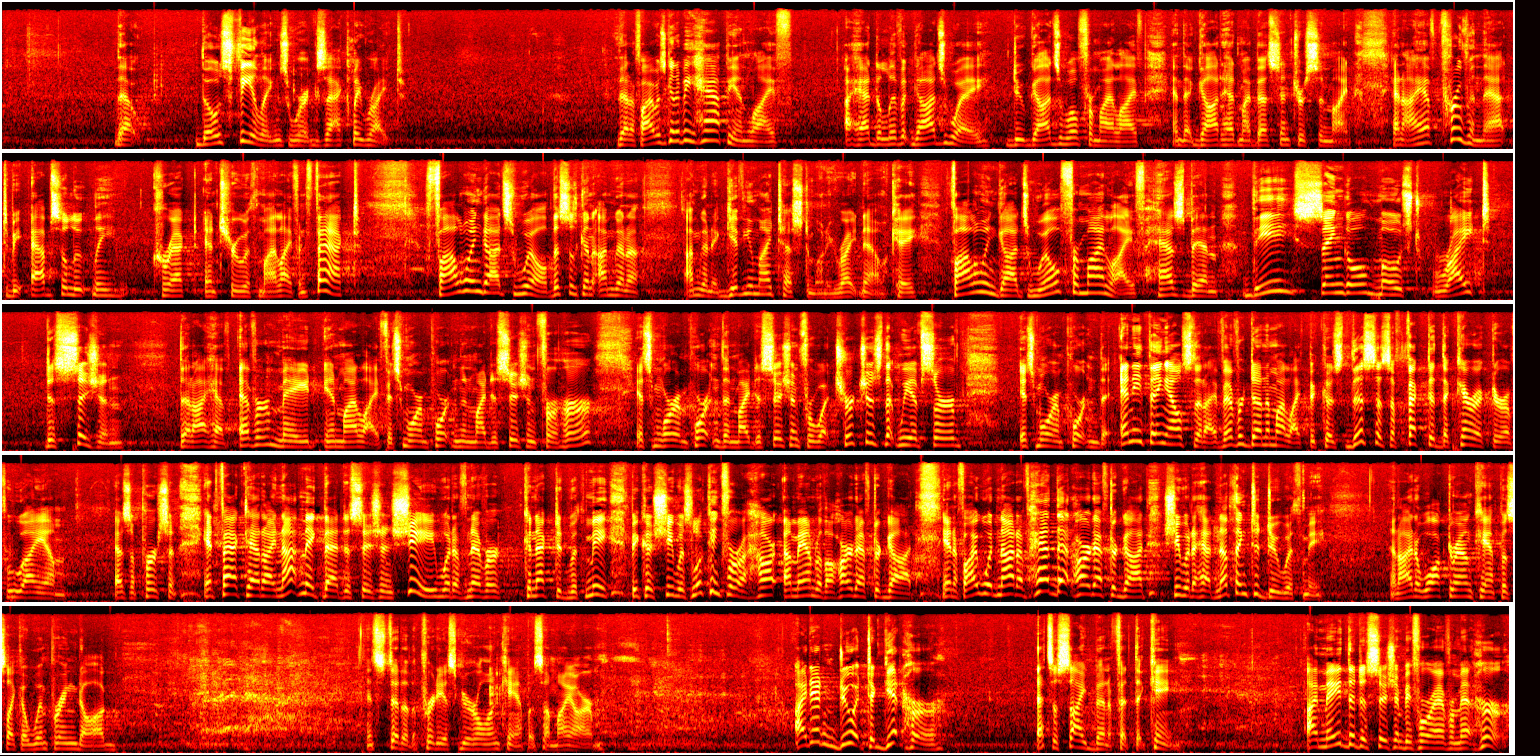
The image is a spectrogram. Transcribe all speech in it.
that those feelings were exactly right. That if I was going to be happy in life, I had to live it God's way, do God's will for my life, and that God had my best interests in mind. And I have proven that to be absolutely correct and true with my life. In fact, following God's will, this is going to, I'm going to I'm going to give you my testimony right now, okay? Following God's will for my life has been the single most right decision that I have ever made in my life. It's more important than my decision for her. It's more important than my decision for what churches that we have served. It's more important than anything else that I've ever done in my life because this has affected the character of who I am as a person. In fact, had I not made that decision, she would have never connected with me because she was looking for a, heart, a man with a heart after God. And if I would not have had that heart after God, she would have had nothing to do with me. And I'd have walked around campus like a whimpering dog instead of the prettiest girl on campus on my arm. I didn't do it to get her. That's a side benefit that came. I made the decision before I ever met her.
